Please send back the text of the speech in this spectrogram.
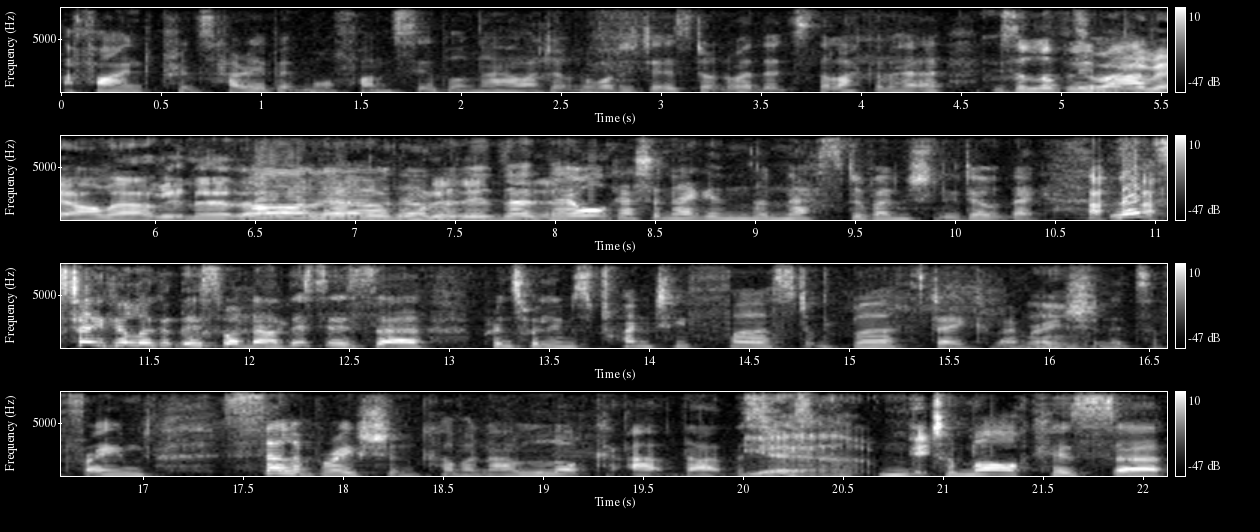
I find Prince Harry a bit more fanciable now. I don't know what it is. Don't know whether it's the lack of hair. He's a lovely man. that of it, I'm out of it now. Though. Oh Yeah, no, they, already, they, they, yeah. all get an egg in the nest eventually, don't they? Let's take a look at this one now. This is uh, Prince William's 21st birthday commemoration. Hmm. It's a framed celebration cover. Now look at that. This Yeah, is to mark his uh,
